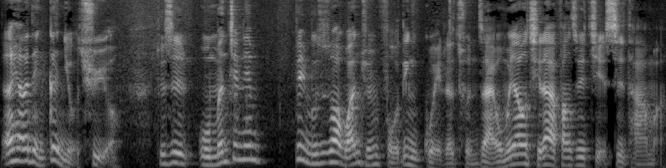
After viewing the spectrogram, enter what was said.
而还有一点更有趣哦，就是我们今天并不是说完全否定鬼的存在，我们要用其他的方式去解释它嘛。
